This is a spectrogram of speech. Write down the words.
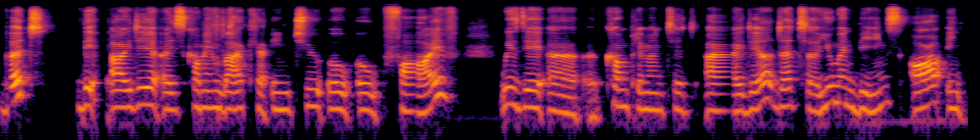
but the idea is coming back in 2005 with the uh, complemented idea that uh, human beings are, in,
